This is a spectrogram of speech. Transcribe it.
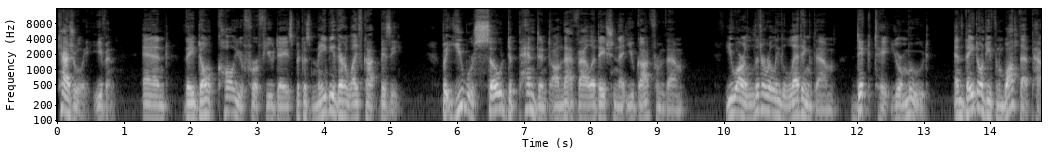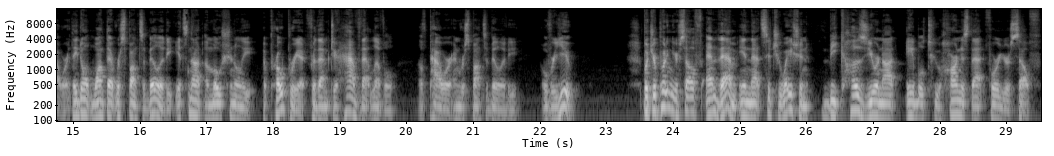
casually even, and they don't call you for a few days because maybe their life got busy, but you were so dependent on that validation that you got from them, you are literally letting them dictate your mood and they don't even want that power. They don't want that responsibility. It's not emotionally appropriate for them to have that level of power and responsibility over you. But you're putting yourself and them in that situation because you're not able to harness that for yourself.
